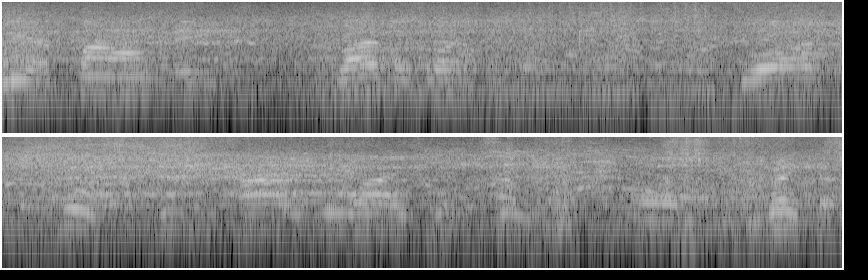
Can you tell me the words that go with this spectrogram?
We have found a driver's license, George B-R-U-I-T-T, um, Breaker.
